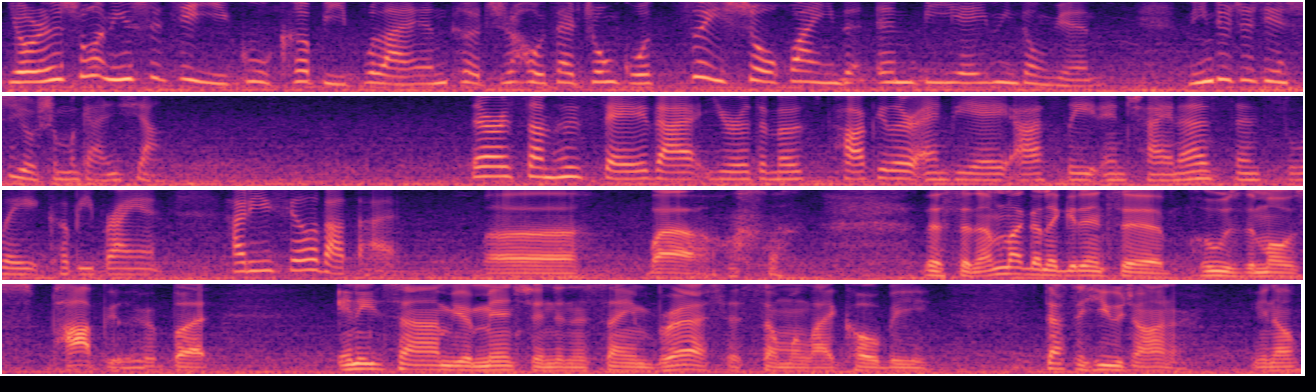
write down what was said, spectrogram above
有人说您是继已故科比布莱恩特之后，在中国最受欢迎的 NBA 运动员。您对这件事有什么感想？There are some who say that you're the most popular NBA athlete in China since the late Kobe Bryant. How do you feel about that? Uh, wow. Listen, I'm not going to get into who's the most popular, but anytime you're mentioned in the same breath as someone like Kobe, that's a huge honor you know?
